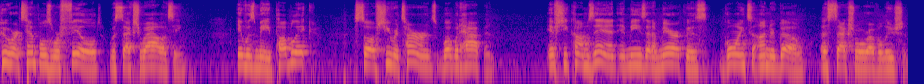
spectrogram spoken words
who her temples were filled with sexuality. It was made public, so if she returns, what would happen? If she comes in, it means that America's going to undergo a sexual revolution.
